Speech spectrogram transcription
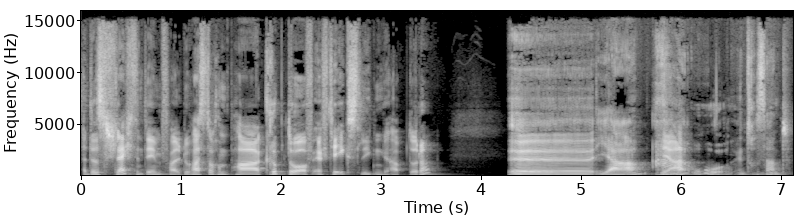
Das ist schlecht in dem Fall. Du hast doch ein paar Krypto auf FTX liegen gehabt, oder? Äh, ja. Ah, Ja. Oh, interessant.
